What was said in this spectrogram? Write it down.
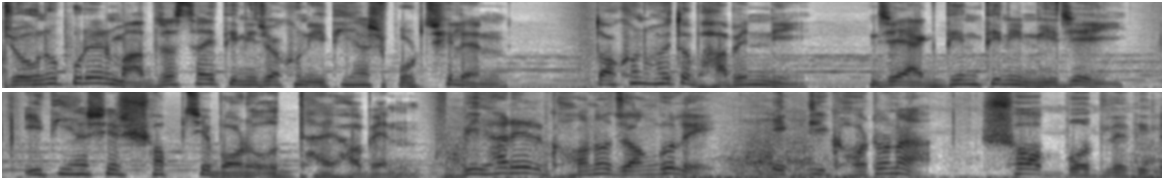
যৌনপুরের মাদ্রাসায় তিনি যখন ইতিহাস পড়ছিলেন তখন হয়তো ভাবেননি যে একদিন তিনি নিজেই ইতিহাসের সবচেয়ে বড় অধ্যায় হবেন। বিহারের ঘন জঙ্গলে একটি ঘটনা সব বদলে দিল।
